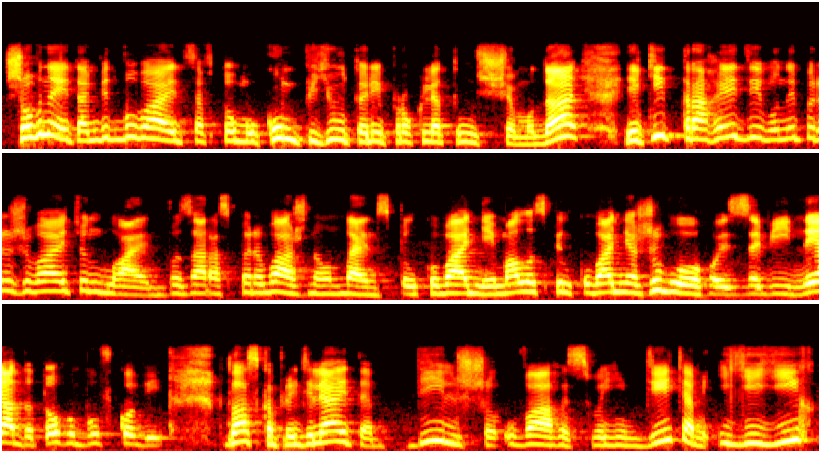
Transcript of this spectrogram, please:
що в неї там відбувається в тому комп'ютері проклятущому, да? які трагедії вони переживають онлайн, бо зараз переважно онлайн спілкування і мало спілкування живого із-за війни, а до того був ковід. Будь ласка, приділяйте більше уваги своїм дітям і їх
